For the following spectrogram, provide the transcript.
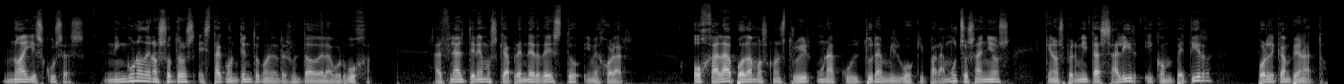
no hay excusas. Ninguno de nosotros está contento con el resultado de la burbuja. Al final tenemos que aprender de esto y mejorar. Ojalá podamos construir una cultura en Milwaukee para muchos años que nos permita salir y competir por el campeonato.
